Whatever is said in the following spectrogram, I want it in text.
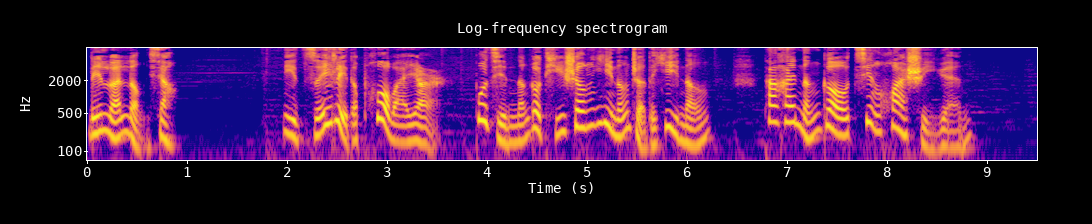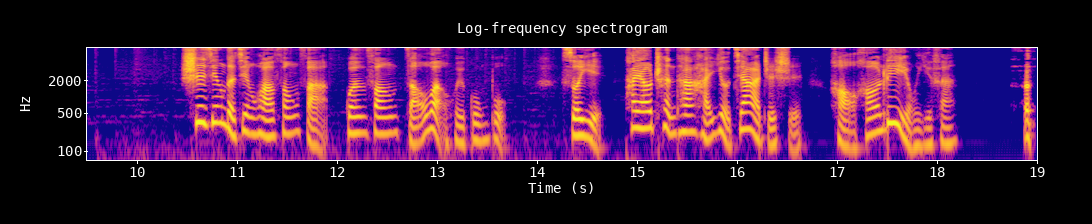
林鸾冷笑：“你嘴里的破玩意儿，不仅能够提升异能者的异能，它还能够净化水源。《诗经》的净化方法，官方早晚会公布。所以他要趁它还有价值时，好好利用一番。哼，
